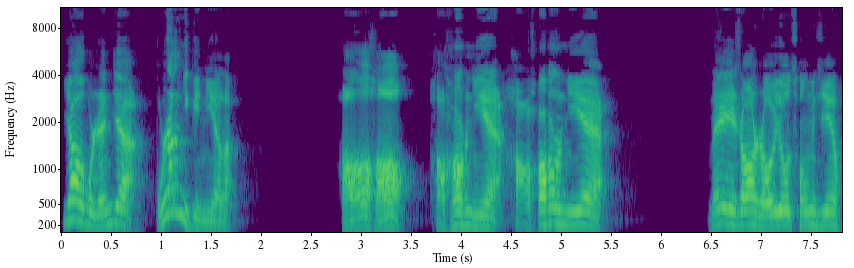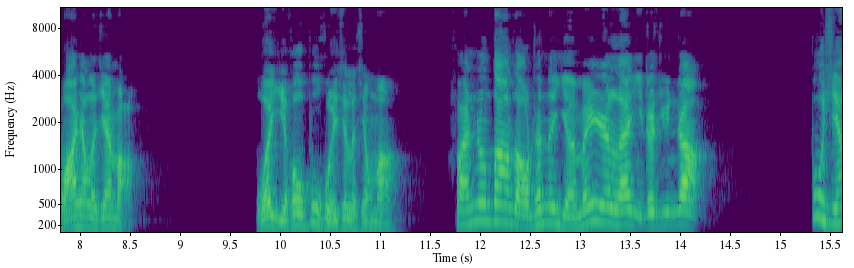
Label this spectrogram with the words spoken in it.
要不人家不让你给捏了。好，好，好，好好捏，好好捏。那双手又重新滑向了肩膀。我以后不回去了，行吗？反正大早晨的也没人来你这军帐。不行，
